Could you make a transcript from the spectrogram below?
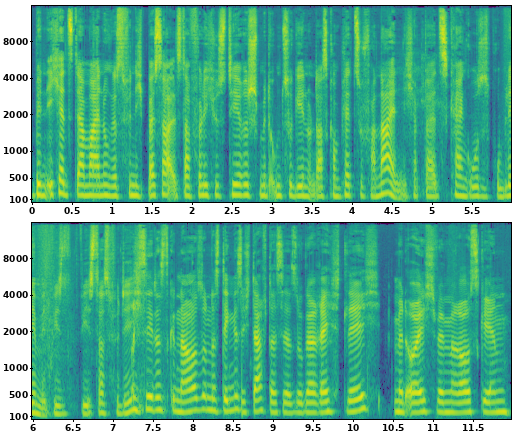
bin ich jetzt der Meinung, das finde ich besser, als da völlig hysterisch mit umzugehen und das komplett zu verneinen. Ich habe da jetzt kein großes Problem mit. Wie, wie ist das für dich? Ich sehe das genauso und das Ding ist, ich darf das ja sogar rechtlich mit euch, wenn wir rausgehen,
